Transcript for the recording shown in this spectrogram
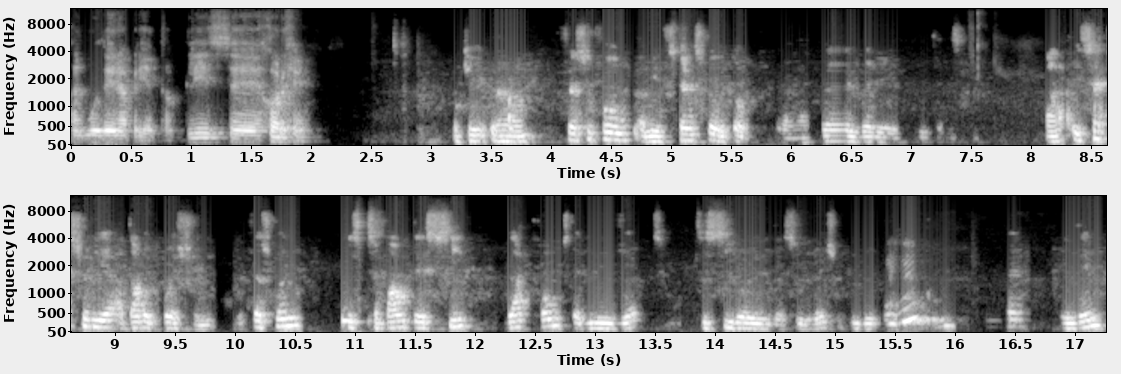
Almudena Prieto. Please, uh, Jorge. Okay, um, first of all, I mean, thanks for the talk. Uh, very, very interesting. Uh, it's actually a double question. The first one is about the seed black holes that you inject to zero in the simulation. Mm -hmm. And then,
